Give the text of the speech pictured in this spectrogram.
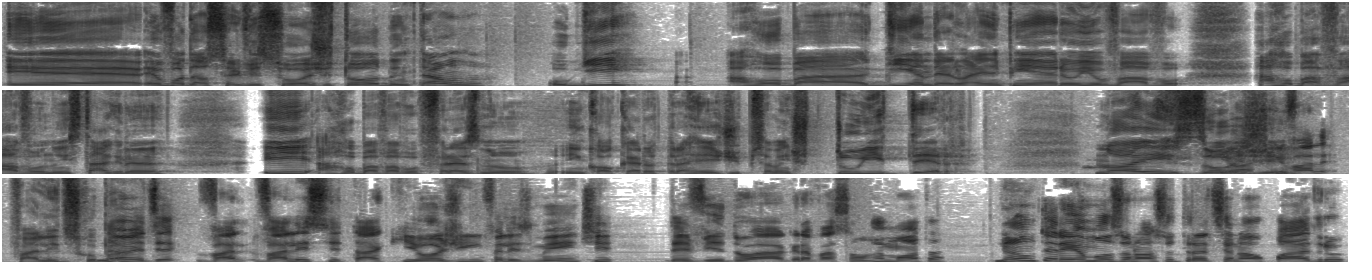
É, eu vou dar o serviço hoje todo, então. O Gui, arroba Gui Underline Pinheiro e o Vavo, arroba Vavo no Instagram e arroba Vavo Fresno em qualquer outra rede, principalmente Twitter. Nós hoje. vale... Fale, desculpa. Não, dizer, vale, vale citar que hoje, infelizmente, devido à gravação remota, não teremos o nosso tradicional quadro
